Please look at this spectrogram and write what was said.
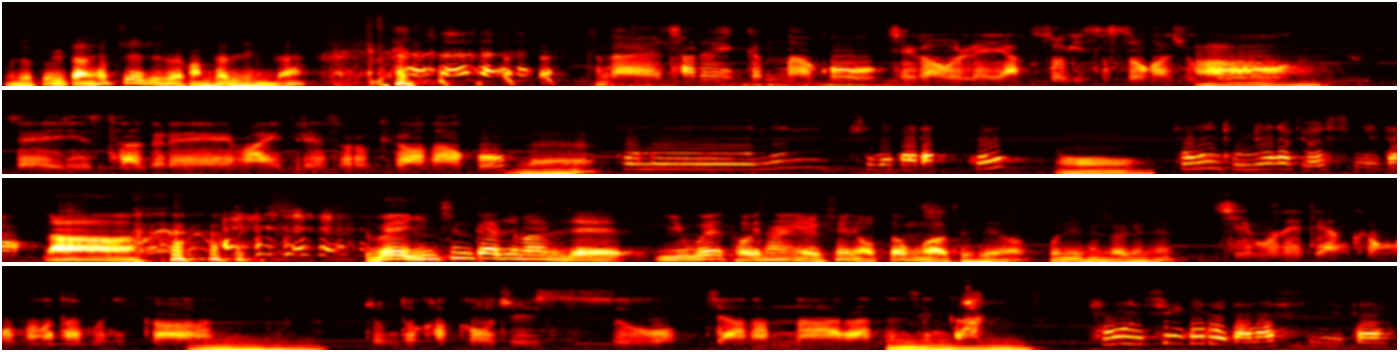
먼저 또 일단 협조해 주셔서 감사드립니다. 그날 촬영이 끝나고 제가 원래 약속이 있었어가지고 아, 이제 인스타그램 아이디를 서로 교환하고 네. 번호는 주고받았고 어. 좋은 동료가 되었습니다. 아. 왜 인친까지만 이제 이후에 더 이상의 액션이 없던 것 같으세요? 본인 생각에는? 질문에 대한 그런 것만 하다 보니까 음. 좀더 가까워질 수 없지 않았나라는 음. 생각 좋은 친구로 남았습니다.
